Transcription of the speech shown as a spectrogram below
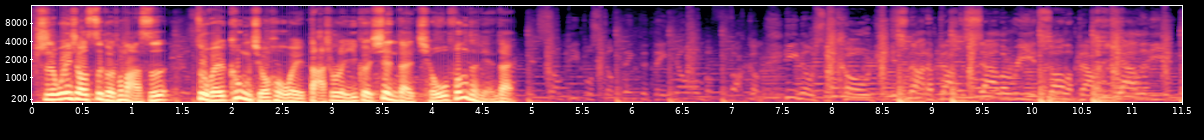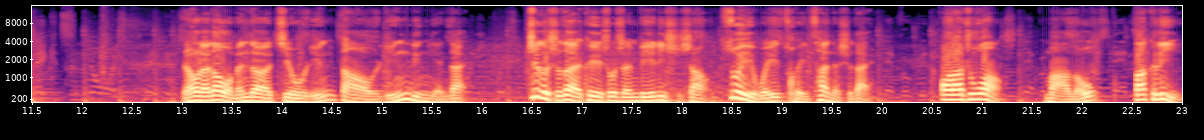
是微笑刺客托马斯作为控球后卫打出了一个现代球风的年代。然后来到我们的九零到零零年代，这个时代可以说是 NBA 历史上最为璀璨的时代。奥拉朱旺、马龙、巴克利、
